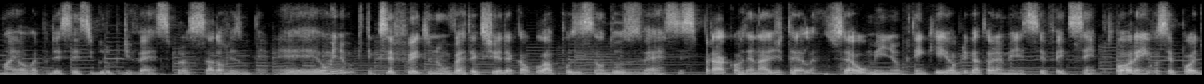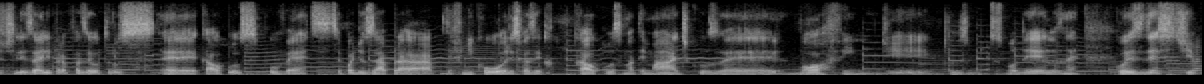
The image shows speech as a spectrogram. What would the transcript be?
maior vai poder ser esse grupo de vértices processado ao mesmo tempo. É, o mínimo que tem que ser feito no Vertex Shader é calcular a posição dos vértices para a coordenada de tela. Isso é o mínimo que tem que obrigatoriamente ser feito sempre. Porém, você pode utilizar ele para fazer outros é, cálculos por vértice. Você pode usar para definir cores, fazer cálculos matemáticos, é, morphing de, dos, dos modelos, né? Coisas desse tipo.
